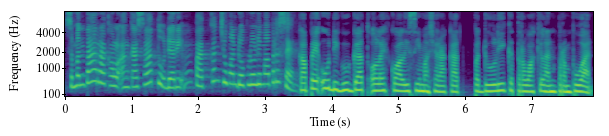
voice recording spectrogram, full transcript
Sementara kalau angka satu dari empat kan cuma 25 persen. KPU digugat oleh Koalisi Masyarakat Peduli Keterwakilan Perempuan.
